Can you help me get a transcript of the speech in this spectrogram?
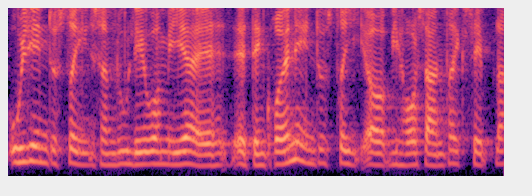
olieindustrien, som nu lever mere af den grønne industri, og vi har også andre eksempler.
